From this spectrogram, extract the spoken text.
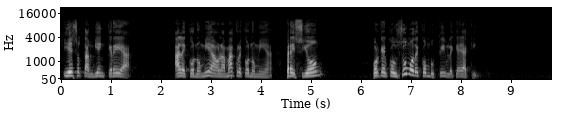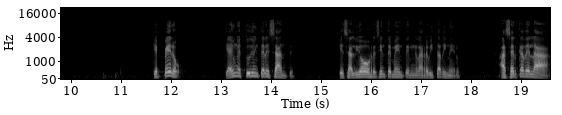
y eso también crea a la economía o la macroeconomía presión, porque el consumo de combustible que hay aquí, que espero que hay un estudio interesante que salió recientemente en la revista Dinero, acerca de la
